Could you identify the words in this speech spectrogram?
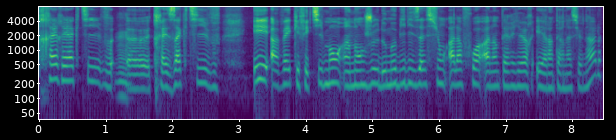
très réactive, mhm. très active et avec effectivement un enjeu de mobilisation à la fois à l'intérieur et à l'international.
